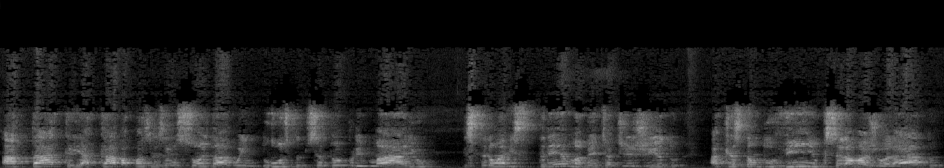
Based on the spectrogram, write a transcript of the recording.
ataca e acaba com as isenções da agroindústria, do setor primário, que serão extremamente atingidos, a questão do vinho, que será majorado,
